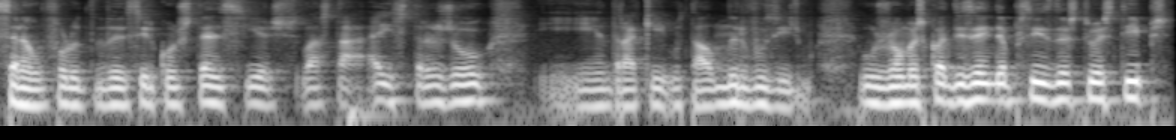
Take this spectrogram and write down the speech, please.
serão fruto de circunstâncias, lá está, extra-jogo e entra aqui o tal nervosismo. O João Mascote diz ainda preciso das tuas tips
